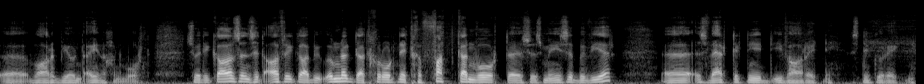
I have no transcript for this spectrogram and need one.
uh, waarop jy onteienig gaan word. So die kans in Suid-Afrika op die oomblik dat grond net gevat kan word uh, soos mense beweer, uh, is werklik nie die waarheid nie. Is nie korrek nie.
